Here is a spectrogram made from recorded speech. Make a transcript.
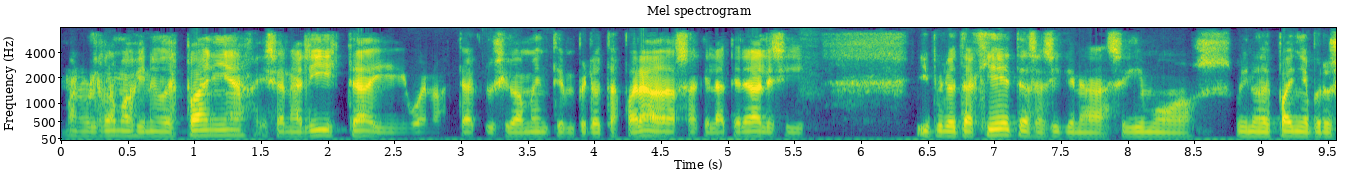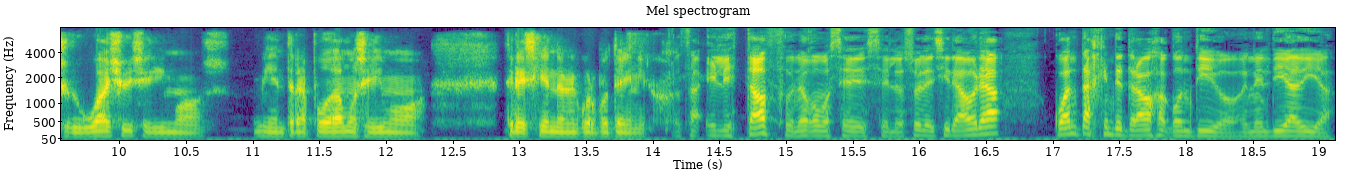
Manuel Ramas vino de España, es analista y bueno, está exclusivamente en pelotas paradas, saque laterales y, y pelotas quietas. Así que nada, seguimos, vino de España pero es uruguayo y seguimos, mientras podamos, seguimos creciendo en el cuerpo técnico. O sea, el staff, ¿no? Como se, se lo suele decir ahora, ¿cuánta gente trabaja contigo en el día a día?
